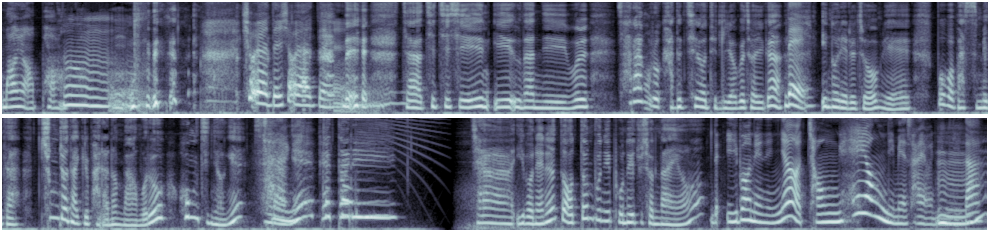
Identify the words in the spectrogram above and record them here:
많이 아파. 음. 쉬어야 돼, 쉬어야 돼. 네. 자, 지치신 이 은하님을 사랑으로 가득 채워드리려고 저희가 네. 이 노래를 좀, 예, 뽑아봤습니다. 충전하길 바라는 마음으로 홍진영의 사랑의 배터리. 자, 이번에는 또 어떤 분이 보내주셨나요? 네, 이번에는요, 정혜영님의 사연입니다. 음.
